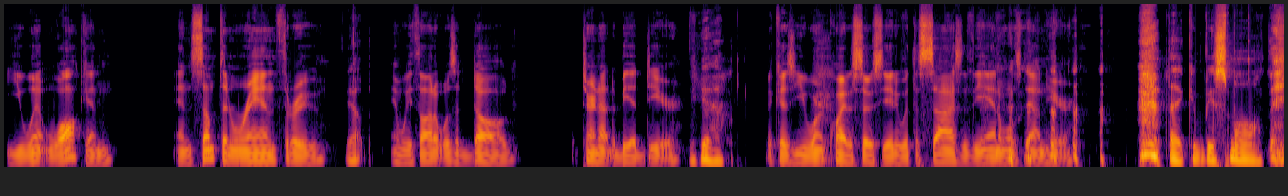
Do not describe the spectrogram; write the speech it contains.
you went walking, and something ran through, Yep. and we thought it was a dog. Turned out to be a deer Yeah. because you weren't quite associated with the size of the animals down here. They can be small. they,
